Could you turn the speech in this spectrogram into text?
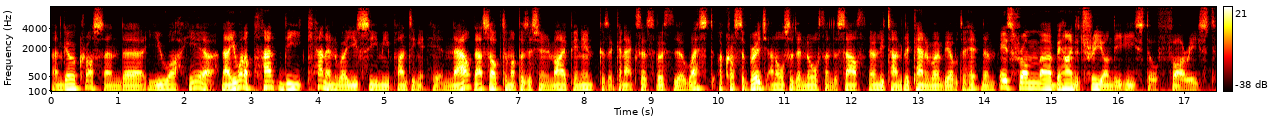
and go across and uh, you are here. Now you want to plant the cannon where you see me planting it here now. That's optimal position in my opinion because it can access both the west across the bridge and also the north and the south. The only time the cannon won't be able to hit them is from uh, behind a tree on the east or far east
